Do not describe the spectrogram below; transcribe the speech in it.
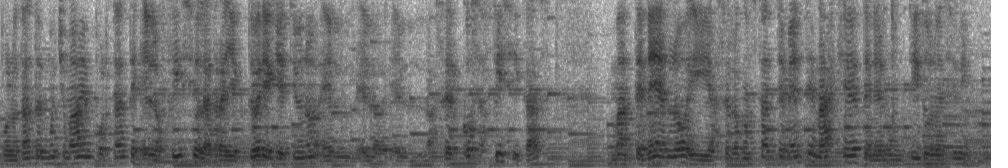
Por lo tanto es mucho más importante el oficio, la trayectoria que tiene uno, el, el, el hacer cosas físicas, mantenerlo y hacerlo constantemente más que tener un título en sí mismo.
